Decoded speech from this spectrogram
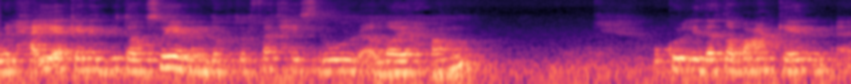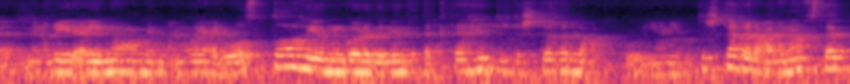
والحقيقة كانت بتوصية من دكتور فتحي سرور الله يرحمه. وكل ده طبعا كان من غير أي نوع من أنواع الواسطة. هي مجرد إن أنت تجتهد وتشتغل يعني وتشتغل على نفسك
